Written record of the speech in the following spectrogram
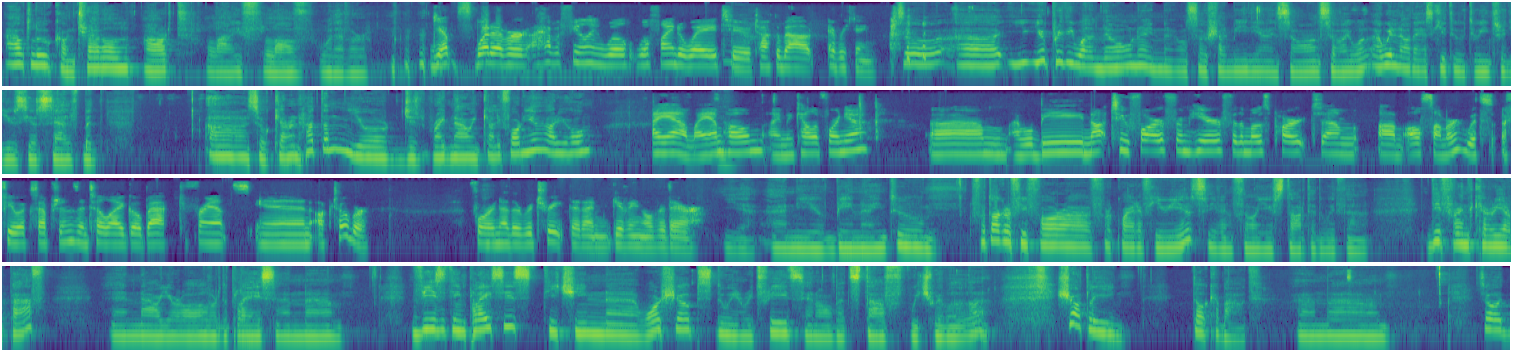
outlook on travel, art, life, love, whatever. yep, whatever. I have a feeling we'll we'll find a way to talk about everything. so uh, you're pretty well known in on social media and so on. So I will I will not ask you to to introduce yourself, but uh, so Karen Hutton, you're just right now in California. Are you home? I am. I am yeah. home. I'm in California. Um, I will be not too far from here for the most part um, um, all summer, with a few exceptions, until I go back to France in October for another retreat that I'm giving over there. Yeah, and you've been into photography for uh, for quite a few years, even though you started with a different career path, and now you're all over the place and um, visiting places, teaching uh, workshops, doing retreats, and all that stuff, which we will uh, shortly talk about. And um, so,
